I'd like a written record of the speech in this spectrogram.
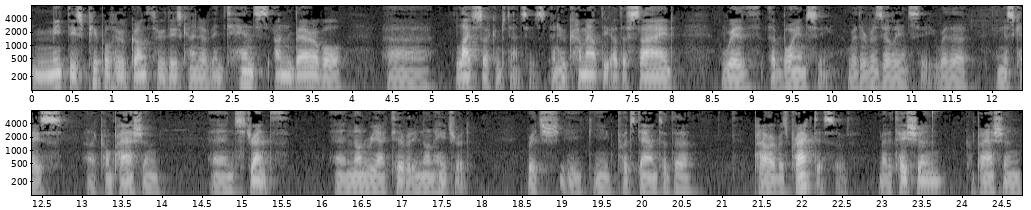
meet these people who've gone through these kind of intense, unbearable uh, life circumstances and who come out the other side with a buoyancy, with a resiliency, with a, in this case, uh, compassion and strength and non-reactivity, non-hatred, which he, he puts down to the power of his practice of meditation, compassion,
